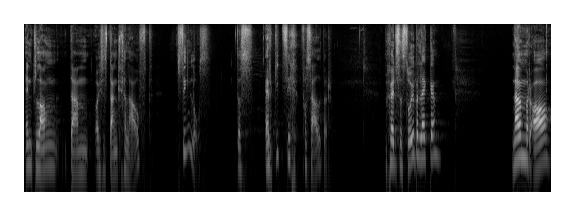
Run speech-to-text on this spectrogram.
entlang dem unser Denken läuft, sinnlos. Das ergibt sich von selber. Wir können uns das so überlegen. Nehmen wir an,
